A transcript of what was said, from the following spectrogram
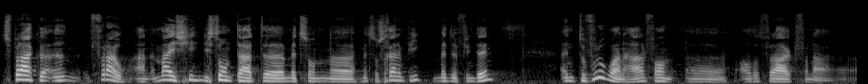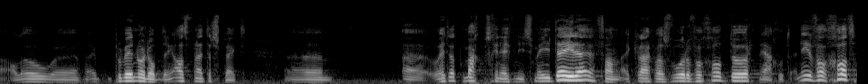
spraken we een vrouw aan, een meisje, die stond daar te, met zo'n uh, met zo'n schermpje, met een vriendin. En toen vroegen we aan haar van, uh, altijd vraag ik van, nou, uh, hallo, ik probeer nooit op altijd vanuit respect. Ehm, hoe heet dat, mag misschien even iets mee delen. Van, ik krijg wel eens woorden van God door. Ja goed, in ieder geval God,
